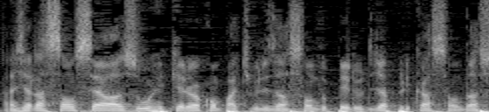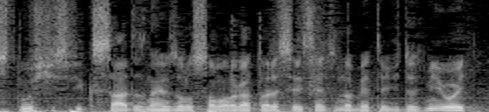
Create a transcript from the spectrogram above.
a geração Céu Azul requereu a compatibilização do período de aplicação das TUSTs fixadas na Resolução Homologatória 690 de 2008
